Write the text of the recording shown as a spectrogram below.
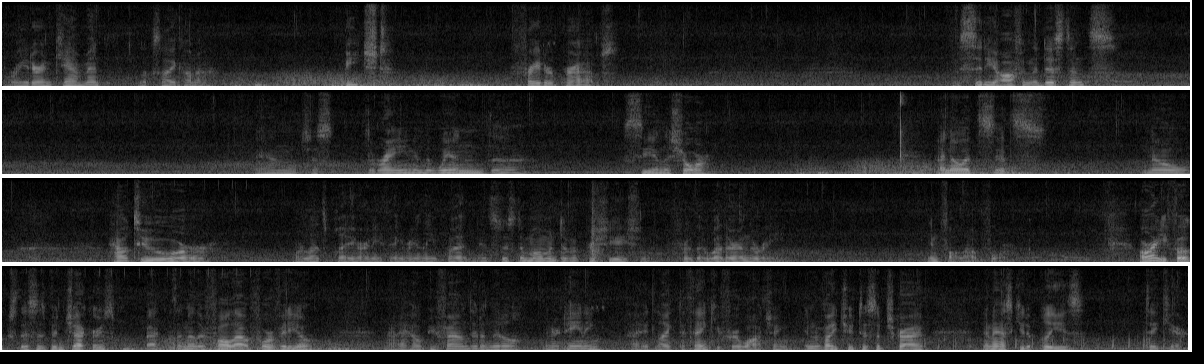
Raider encampment looks like on a beached freighter, perhaps. The city off in the distance. And just the rain and the wind, the sea and the shore. I know it's it's no how-to or or let's play or anything really, but it's just a moment of appreciation for the weather and the rain in Fallout 4. Alrighty folks, this has been Checkers, back with another Fallout 4 video. I hope you found it a little entertaining. I'd like to thank you for watching, invite you to subscribe, and ask you to please take care.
